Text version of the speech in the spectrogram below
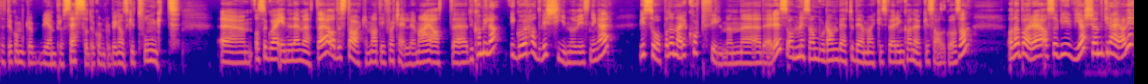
dette kommer til å bli en prosess, og det kommer til å bli ganske tungt. Um, og så går jeg inn i det møtet, og det starter med at de forteller meg at uh, du Camilla, i går hadde vi kinovisning her. Vi så på den der kortfilmen uh, deres om liksom hvordan B2B-markedsføring kan øke salget og sånn. Og det er bare, altså vi, vi har skjønt greia, vi.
